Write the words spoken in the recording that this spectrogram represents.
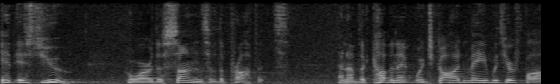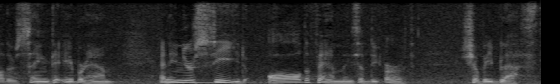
It is you who are the sons of the prophets and of the covenant which God made with your fathers, saying to Abraham, and in your seed all the families of the earth shall be blessed.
